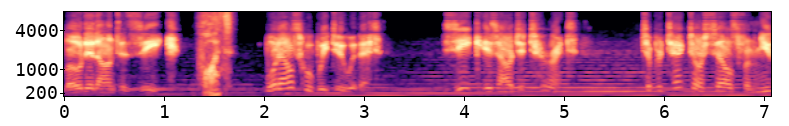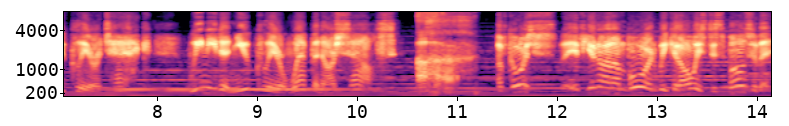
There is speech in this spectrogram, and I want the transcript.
Load it onto Zeke. What? What else would we do with it? Zeke is our deterrent. To protect ourselves from nuclear attack, we need a nuclear weapon ourselves. Ah, Of course, if you're not on board, we could always dispose of it.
